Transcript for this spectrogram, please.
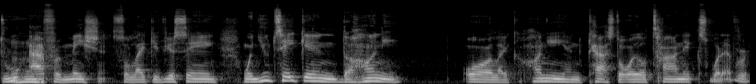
through affirmation. So, like if you're saying when you take in the honey or like honey and castor oil tonics, whatever,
